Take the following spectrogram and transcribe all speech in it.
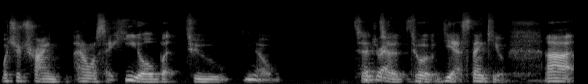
what you're trying i don't want to say heal but to you know to to, to, yes thank you. Uh,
